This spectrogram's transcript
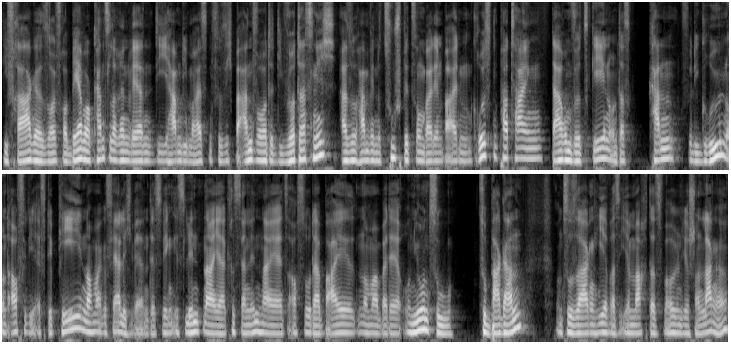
die Frage, soll Frau Baerbock Kanzlerin werden, die haben die meisten für sich beantwortet, die wird das nicht. Also haben wir eine Zuspitzung bei den beiden größten Parteien. Darum wird es gehen und das kann für die Grünen und auch für die FDP nochmal gefährlich werden. Deswegen ist Lindner ja, Christian Lindner ja jetzt auch so dabei, nochmal bei der Union zu, zu baggern und zu sagen, hier, was ihr macht, das wollen wir schon lange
